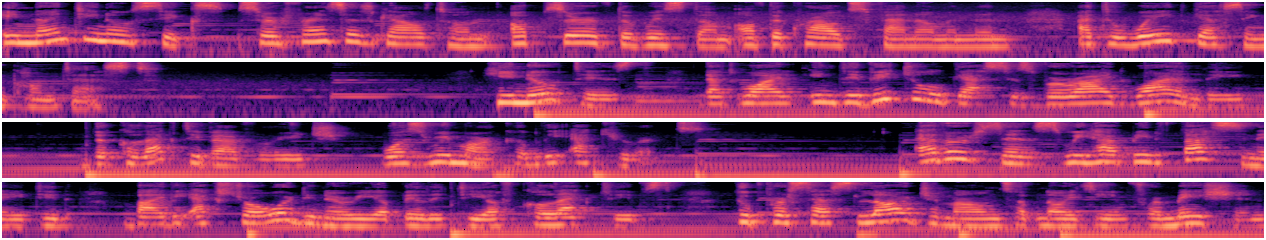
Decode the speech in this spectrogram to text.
In 1906, Sir Francis Galton observed the wisdom of the crowds phenomenon at a weight guessing contest. He noticed that while individual guesses varied wildly, the collective average was remarkably accurate. Ever since, we have been fascinated by the extraordinary ability of collectives to process large amounts of noisy information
